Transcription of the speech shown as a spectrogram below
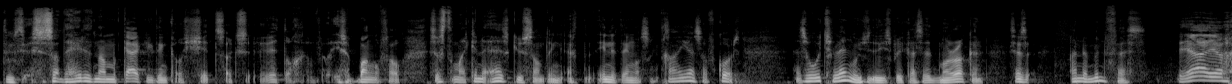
Toen ze, ze zat de hele tijd naar me kijken. Ik denk, oh shit, straks, je weet toch, is ze bang of zo? Ze zei, maar can I ask you something? Echt in het Engels. Ik ga, yes, of course. En ze, which language do you speak? I said, Moroccan. Ze zei, Anna Munfes. Ja, ja.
